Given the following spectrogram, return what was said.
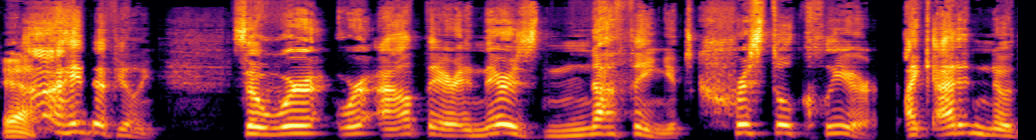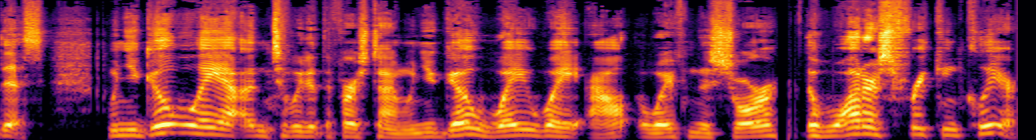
Yeah. Oh, I hate that feeling. So we're we're out there and there's nothing. It's crystal clear. Like I didn't know this. When you go way out until we did the first time, when you go way, way out away from the shore, the water's freaking clear.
